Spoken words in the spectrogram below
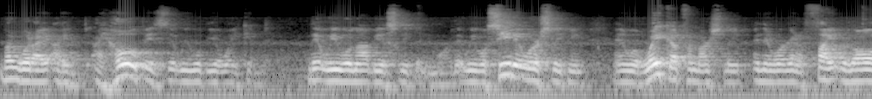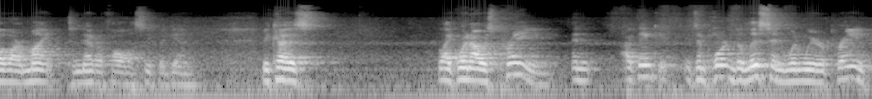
but what I, I, I hope is that we will be awakened, that we will not be asleep anymore, that we will see that we're sleeping and we'll wake up from our sleep and then we're going to fight with all of our might to never fall asleep again. Because, like when I was praying, and I think it's important to listen when we are praying.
